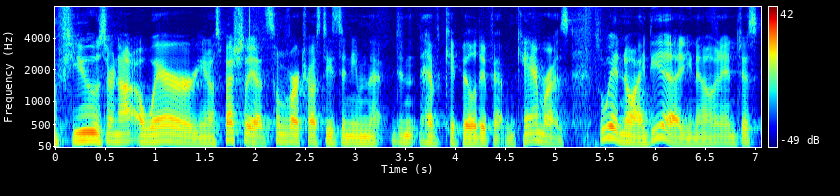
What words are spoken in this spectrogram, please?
confused or not aware you know especially uh, some of our trustees didn't even didn't have capability of having cameras. So we had no idea you know and, and just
